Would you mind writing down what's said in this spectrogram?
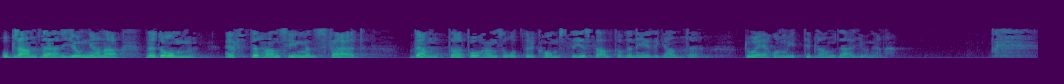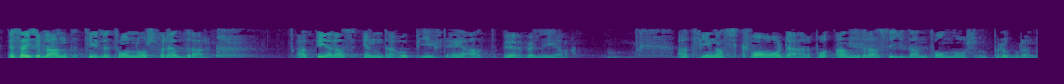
Och bland lärjungarna, när de efter hans himmelsfärd väntar på hans återkomst i gestalt av den helige Ande, då är hon mitt ibland lärjungarna. Det sägs ibland till tonårsföräldrar att deras enda uppgift är att överleva. Att finnas kvar där på andra sidan tonårsupproren.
